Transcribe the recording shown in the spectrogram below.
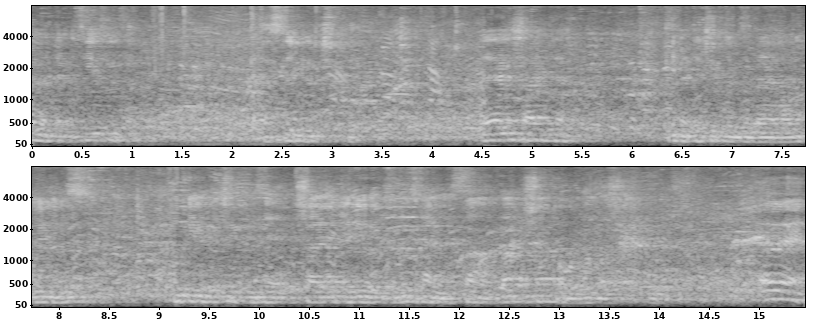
Evet demesi yetiyor zaten. Sesi de girip çıktı. Değerli şahitler, kıymetli çiftimize beyanlarını duydunuz. Bu kıymetli çiftimize şahitlik ediyor musunuz? Hemen sağında şan kolundan başlıyor. Evet.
